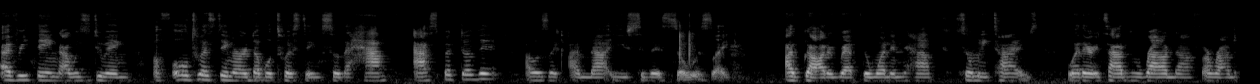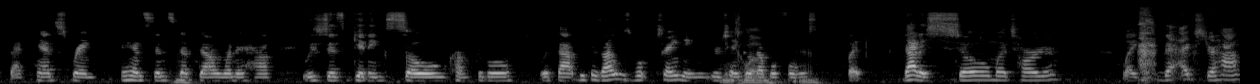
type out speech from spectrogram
everything, I was doing a full twisting or a double twisting. So the half aspect of it, I was like, I'm not used to this. So it was like, I've got to rep the one and a half so many times, whether it's out of a round off, a round back handspring, a handstand mm. step down one and a half. It was just getting so comfortable with that because I was training Yurchenko double fulls, but that is so much harder. Like the extra half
